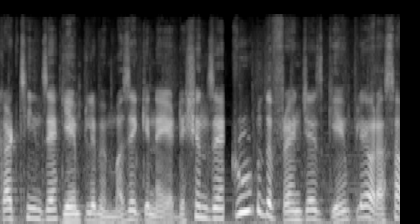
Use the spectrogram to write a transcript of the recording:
cut scenes है गेम प्ले में मज़े के नए एडिशन है। True to the franchise game play और ऐसा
